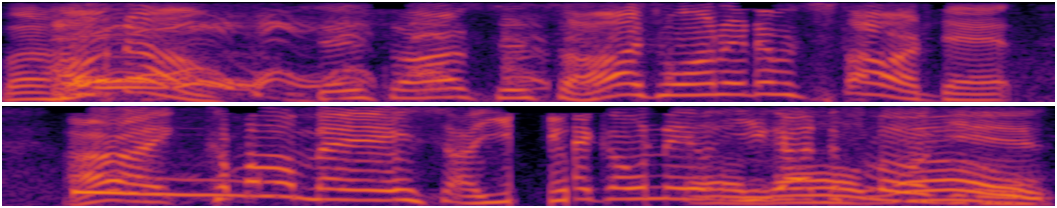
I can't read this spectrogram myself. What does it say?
But hold on. Since Sarge, since Sarge wanted to start that. All right, come on, Maze. Are you back on there? Oh, you got no, the floor no. again.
